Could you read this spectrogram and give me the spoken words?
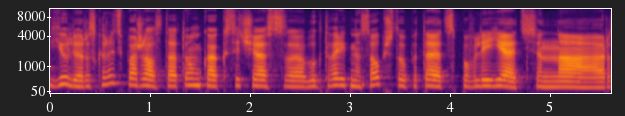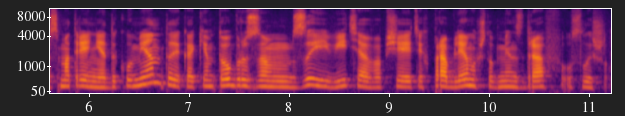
Юлия, расскажите, пожалуйста, о том, как сейчас э, благотворительное сообщество пытается повлиять на рассмотрение документа и каким-то образом заявить о вообще этих проблемах, чтобы Минздрав услышал.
